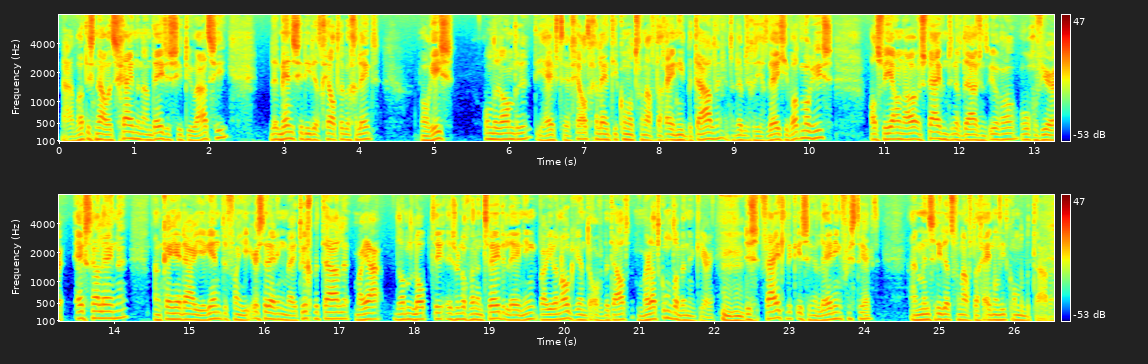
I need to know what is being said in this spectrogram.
Nou, wat is nou het schijnen aan deze situatie? De mensen die dat geld hebben geleend, Maurice, onder andere. Die heeft geld geleend, die kon het vanaf dag 1 niet betalen. En toen hebben ze gezegd, weet je wat Maurice... als we jou nou eens 25.000 euro ongeveer extra lenen... dan kan je daar je rente van je eerste lening mee terugbetalen. Maar ja, dan loopt, is er nog wel een tweede lening... waar je dan ook rente over betaalt. Maar dat komt dan wel een keer. Mm -hmm. Dus feitelijk is er een lening verstrekt aan mensen die dat vanaf dag 1 nog niet konden betalen.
